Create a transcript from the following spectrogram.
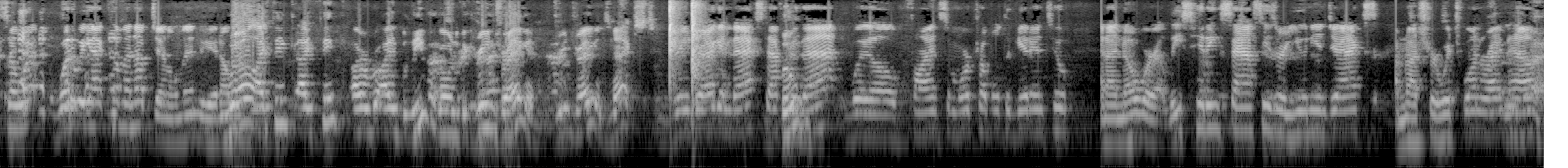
So what what do we got coming up, gentlemen? You know, well, I think I think our, I believe we're going to the Green Dragon. Green Dragon's next. Green Dragon next. After Boom. that, we'll find some more trouble to get into. And I know we're at least hitting Sassy's or Union Jacks. I'm not sure which one right now,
